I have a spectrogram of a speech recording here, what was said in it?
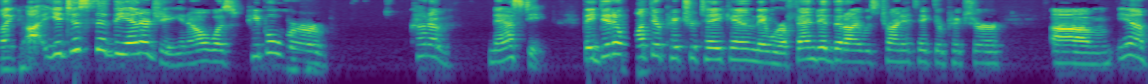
Like uh, you just said, the energy, you know, was people were kind of nasty. They didn't want their picture taken. They were offended that I was trying to take their picture. Um, yeah,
